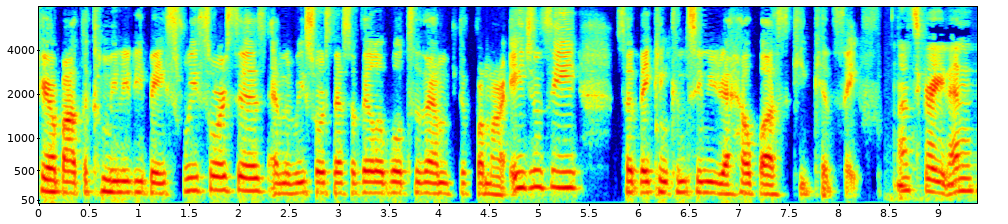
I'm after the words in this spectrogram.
hear about the community based resources and the resource that's available to them from our agency so they can continue to help us keep kids safe. That's great. And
